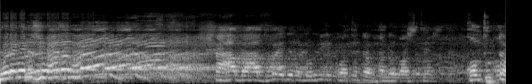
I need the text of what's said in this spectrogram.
জোরে বলি সাহাবা নবীকে কতটা ভালোবাসতেন, কতটা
